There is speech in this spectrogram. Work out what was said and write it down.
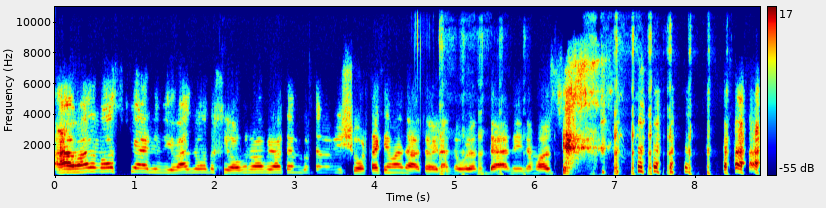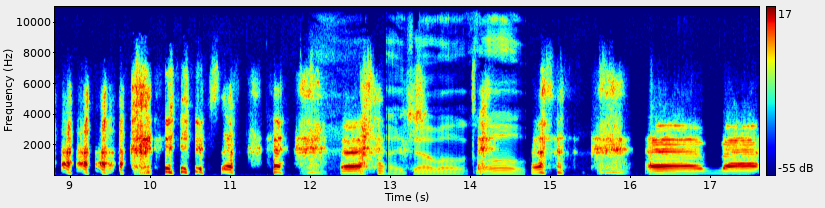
رو ماسک کردیم دیگه. بعضی وقت خیابون رو می‌رفتم می‌گفتم این شورتک من در تایلند بودم دهن این ماسک. خب اه، و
